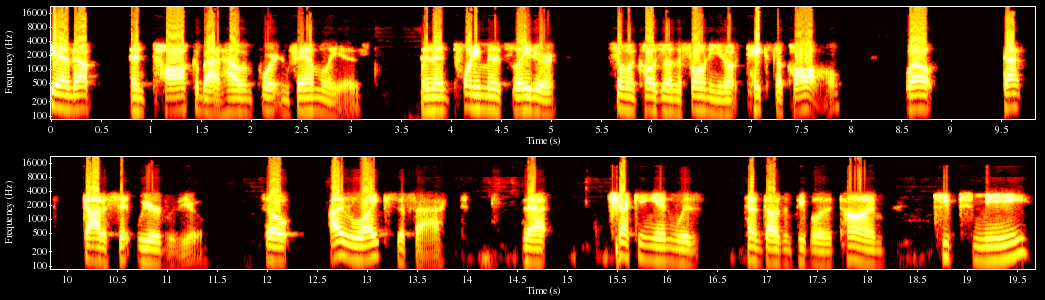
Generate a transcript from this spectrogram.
stand up and talk about how important family is, and then 20 minutes later someone calls you on the phone and you don't take the call, well, that's got to sit weird with you. So I like the fact that checking in with 10,000 people at a time keeps me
